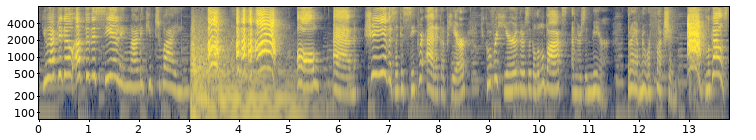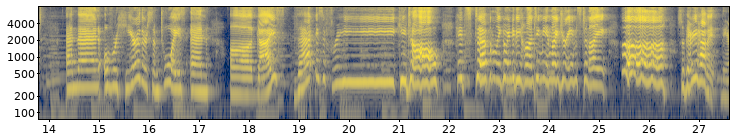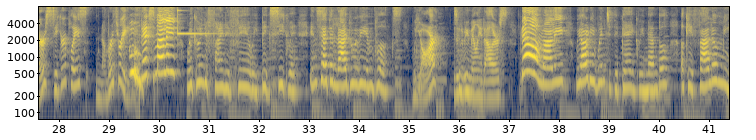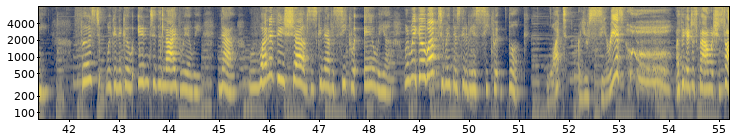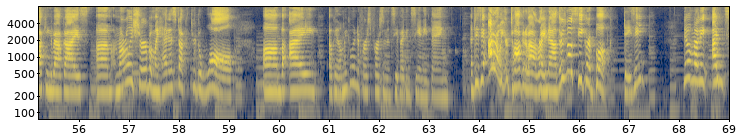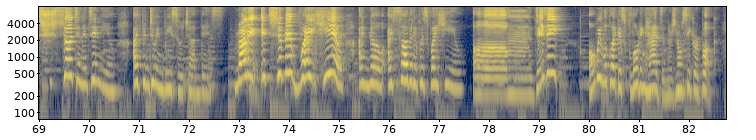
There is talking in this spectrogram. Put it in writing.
You have to go up to the ceiling, Molly. Keep trying. Ah! OMG! There's like a secret attic up here. If you go over here, there's like a little box and there's a mirror, but I have no reflection. Ah! I'm a ghost! And then over here, there's some toys and, uh, guys, that is a freaky doll. It's definitely going to be haunting me in my dreams tonight. Ah! So there you have it. There's secret place number three. Next, Molly, we're going to find a very big secret inside the library and books. We are? Is it gonna be a million dollars? No, Molly. We already went to the bank, remember? Okay, follow me. First, we're gonna go into the library. Now, one of these shelves is gonna have a secret area. When we go up to it, there's gonna be a secret book. What? Are you serious? I think I just found what she's talking about, guys. Um, I'm not really sure, but my head is stuck through the wall. Um, but I... Okay, let me go into first person and see if I can see anything. Uh, Daisy, I don't know what you're talking about right now. There's no secret book. Daisy? No, Molly, I'm certain it's in you. I've been doing research on this. Molly, it should be right here. I know, I saw that it was right here. Um, Daisy? All we look like is floating heads and there's no secret book.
